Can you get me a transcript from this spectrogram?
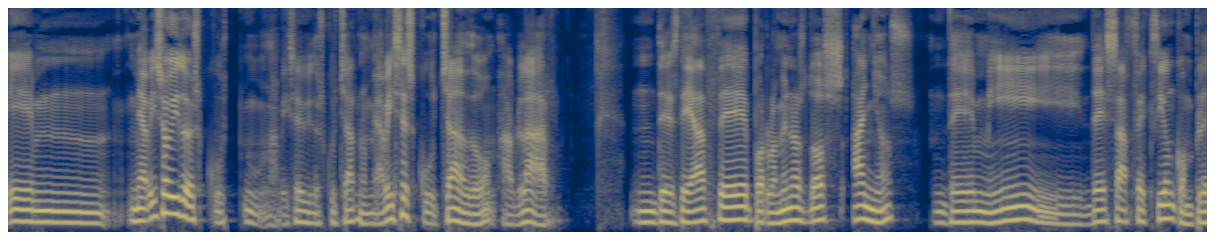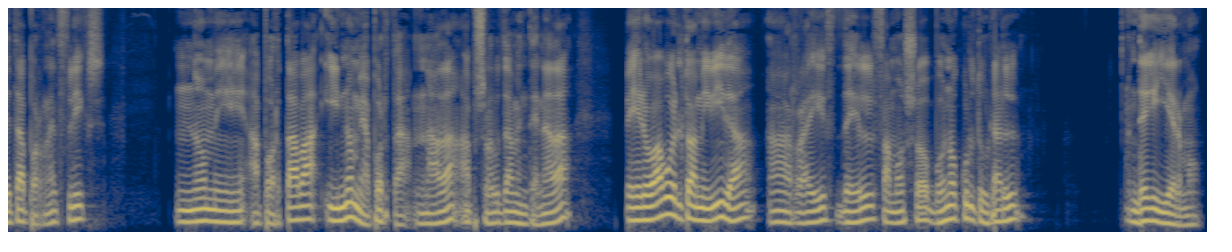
Em, me habéis oído, me habéis oído escuchar, no, me habéis escuchado hablar desde hace por lo menos dos años de mi desafección completa por Netflix. No me aportaba y no me aporta nada, absolutamente nada, pero ha vuelto a mi vida a raíz del famoso bono cultural de Guillermo.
